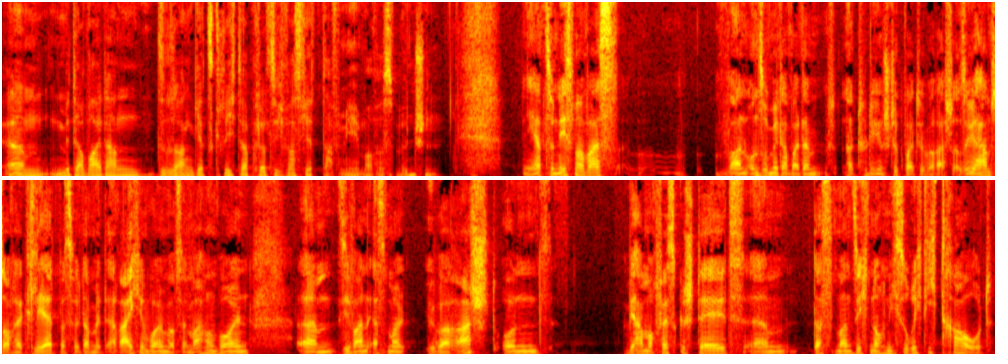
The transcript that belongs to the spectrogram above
ähm, Mitarbeitern zu sagen, jetzt kriege ich da plötzlich was, jetzt darf mir jemand was wünschen. Ja, zunächst mal war es waren unsere Mitarbeiter natürlich ein Stück weit überrascht. Also wir haben es auch erklärt, was wir damit erreichen wollen, was wir machen wollen. Ähm, sie waren erstmal überrascht und wir haben auch festgestellt, ähm, dass man sich noch nicht so richtig traut,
